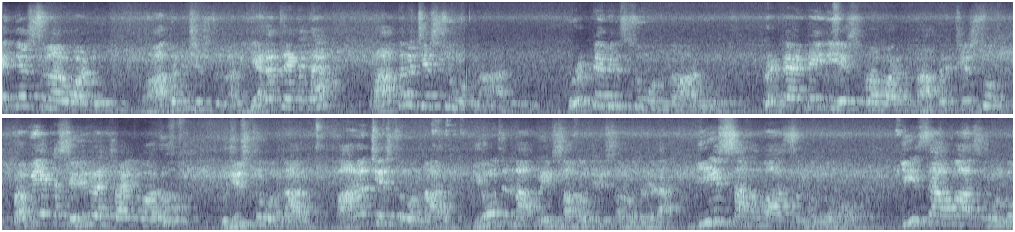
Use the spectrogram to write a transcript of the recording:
ఏం చేస్తున్నారు వాళ్ళు? ప్రార్థన చేస్తున్నారు. ఎడతెగగా ప్రార్థన చేస్తూ ఉన్నారు. రొట్టె విరుస్తూ ఉన్నారు. రొట్టె అంటే ఇది యేసు ప్రభు వారు ప్రార్థన చేస్తూ ప్రభు యొక్క శరీర వారు భుజిస్తూ ఉన్నారు పానం చేస్తూ ఉన్నారు. ఈరోజు నా ప్రియ సహోదరి సహోదరుడా ఈ సహవాసములో ఈ సహవాసములో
